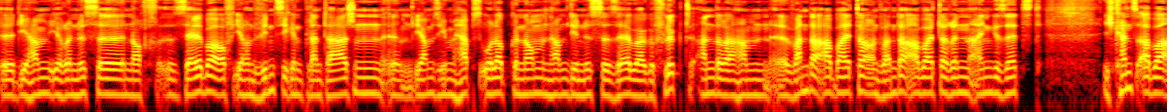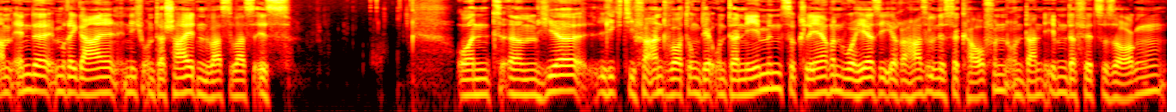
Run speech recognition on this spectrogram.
Äh, die haben ihre Nüsse noch selber auf ihren winzigen Plantagen. Ähm, die haben sie im Herbsturlaub genommen, und haben die Nüsse selber gepflückt. Andere haben äh, Wanderarbeiter und Wanderarbeiterinnen eingesetzt. Ich kann es aber am Ende im Regal nicht unterscheiden, was was ist. Und ähm, hier liegt die Verantwortung der Unternehmen zu klären, woher sie ihre Haselnüsse kaufen und dann eben dafür zu sorgen,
